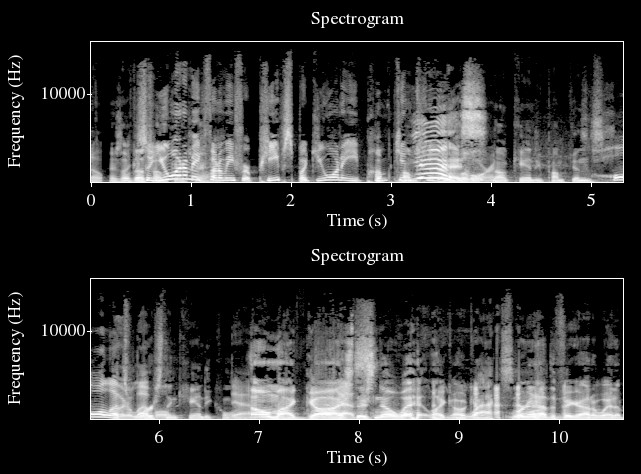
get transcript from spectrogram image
Nope. There's like Well, So you want to make fun of me for peeps, but you want to eat pumpkin? Pumpkins, Yes! little corn. no candy pumpkins. Whole other That's worse than candy corn. Yeah. Oh my gosh! Yes. There's no way. Like, okay, Waxy we're gonna have to figure out a way to.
